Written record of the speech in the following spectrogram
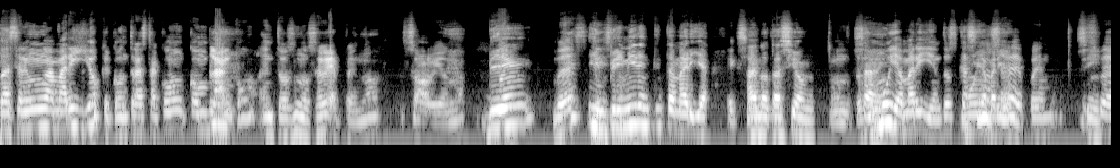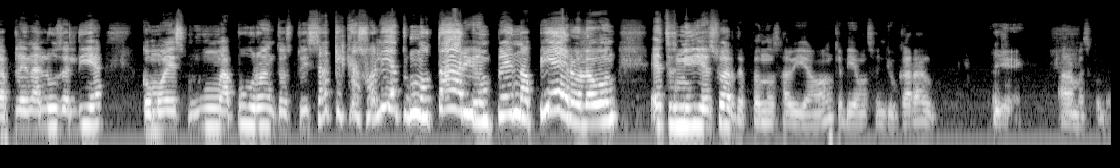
va a ser en un amarillo que contrasta con, con blanco, entonces no se ve, pues, ¿no? Es obvio, ¿no? Bien, ¿Ves? Imprimir en tinta amarilla. Exacto. Anotación. Muy amarilla, entonces casi Muy no amarilla. se ve, pues, ¿no? Sí. A plena luz del día, como es un apuro, entonces tú dices, ah, qué casualidad, un notario en plena piero, labón. Esto es mi día de suerte, pues no sabía, ¿no? Queríamos enyucar algo. Bien. Ahora me escondo.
